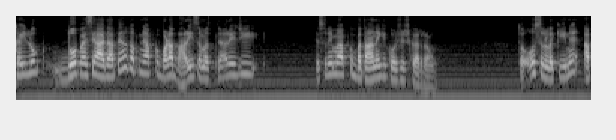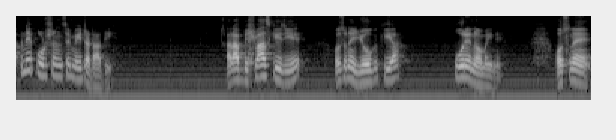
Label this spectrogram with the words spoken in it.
कई लोग दो पैसे आ जाते हैं तो अपने आप को बड़ा भारी समझते हैं। अरे जी, इसलिए मैं आपको बताने की कोशिश कर रहा हूँ। तो उस लड़की ने अपने पोर्शन से मीट हटा दी। और आप विश्वास कीजिए, उसने योग किया पूरे नौ महीने। उसने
